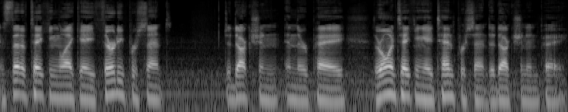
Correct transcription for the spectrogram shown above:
instead of taking like a 30% deduction in their pay, they're only taking a 10% deduction in pay,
